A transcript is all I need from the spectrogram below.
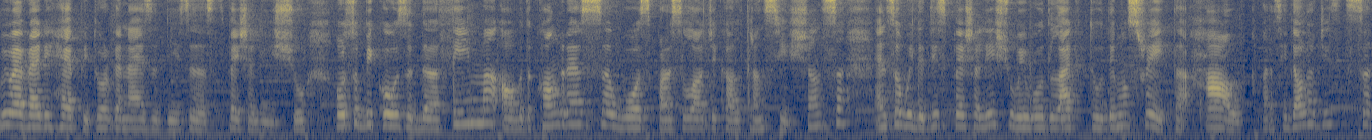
we were very happy to organize this special issue, also because the theme of the Congress was parasitological and so with this special issue we would like to demonstrate how parasitologists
